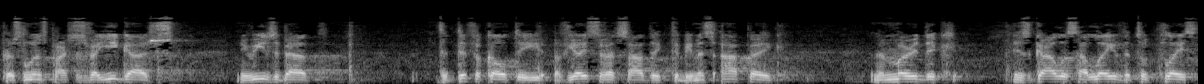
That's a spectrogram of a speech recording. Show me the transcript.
a person learns Parshas Vayigash, and he reads about the difficulty of Yosef Atzadik to be misapeg, and the murdik, his galus halev that took place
